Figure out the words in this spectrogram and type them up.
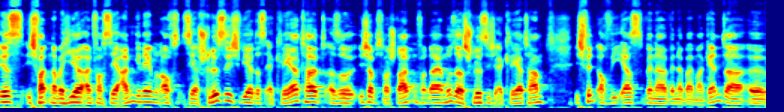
ist. Ich fand ihn aber hier einfach sehr angenehm und auch sehr schlüssig, wie er das erklärt hat. Also ich habe es verstanden, von daher muss er es schlüssig erklärt haben. Ich finde auch, wie erst, wenn er, wenn er bei Magenta äh,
